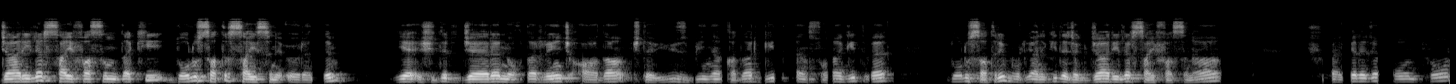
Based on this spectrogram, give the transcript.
cariler sayfasındaki dolu satır sayısını öğrendim. Y eşittir cr nokta range a'da işte 100 bine kadar git en sona git ve dolu satırı bul. Yani gidecek cariler sayfasına şuraya gelecek kontrol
